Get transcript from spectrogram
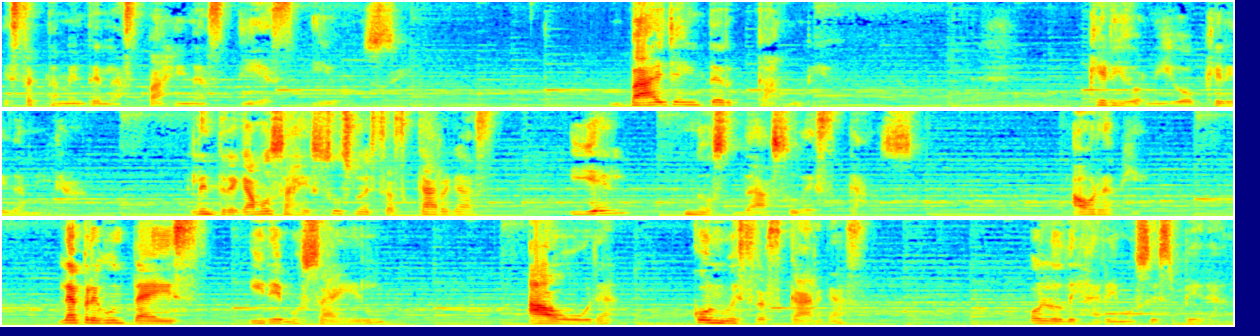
exactamente en las páginas 10 y 11 vaya intercambio. Querido amigo, querida amiga, le entregamos a Jesús nuestras cargas y Él nos da su descanso. Ahora bien, la pregunta es, ¿iremos a Él ahora con nuestras cargas o lo dejaremos esperando?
